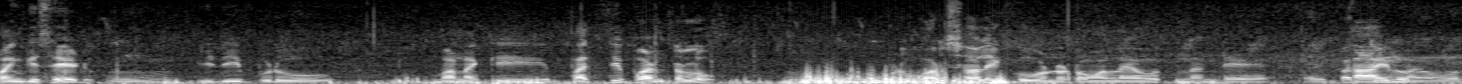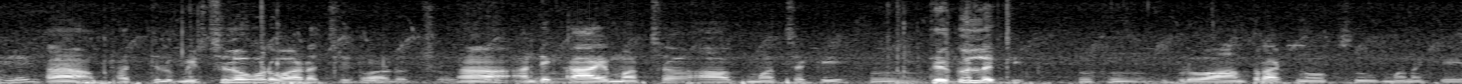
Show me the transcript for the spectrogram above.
ఫంగిసైడ్. ఇది ఇప్పుడు మనకి పత్తి పంటలో వర్షాలు ఎక్కువ ఉండటం వల్ల ఏమవుతుందంటే కాయ పత్తిలో మిర్చిలో కూడా వాడచ్చు ఇది. అంటే కాయ మచ్చ ఆకు మచ్చకి తెగుళ్ళకి. ఇప్పుడు ఆంథ్రాక్నోక్స్ మనకి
